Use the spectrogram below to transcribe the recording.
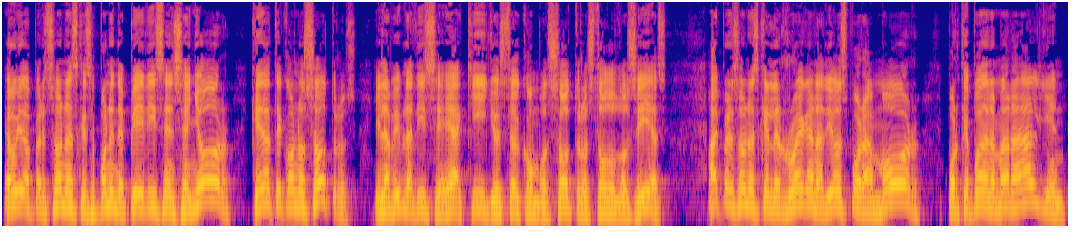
He oído a personas que se ponen de pie y dicen, Señor, quédate con nosotros. Y la Biblia dice, he aquí, yo estoy con vosotros todos los días. Hay personas que le ruegan a Dios por amor, porque puedan amar a alguien.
